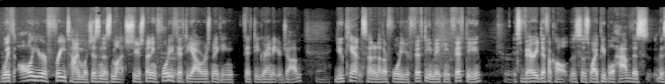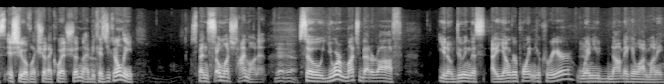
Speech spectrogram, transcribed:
with all your free time, which isn't as much. So you're spending 40, 50 hours making 50 grand at your job. You can't spend another 40 or 50 making 50. It's very difficult. This is why people have this this issue of like, should I quit? Shouldn't I? Because you can only spend so much time on it. Yeah, yeah. So you're much better off, you know, doing this at a younger point in your career when you're not making a lot of money.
